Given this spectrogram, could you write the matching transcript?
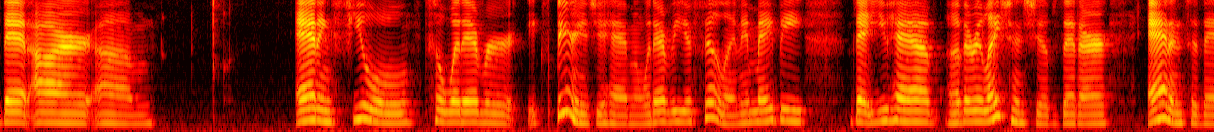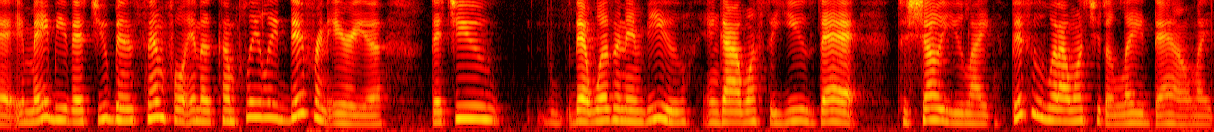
that are um, adding fuel to whatever experience you're having, whatever you're feeling. It may be that you have other relationships that are adding to that. It may be that you've been sinful in a completely different area that you that wasn't in view and God wants to use that to show you like this is what I want you to lay down. Like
